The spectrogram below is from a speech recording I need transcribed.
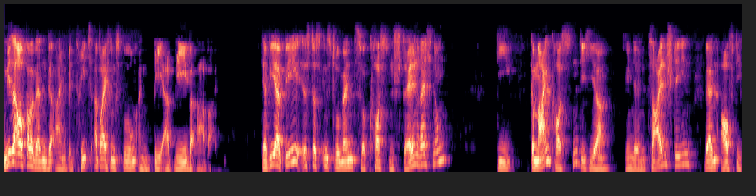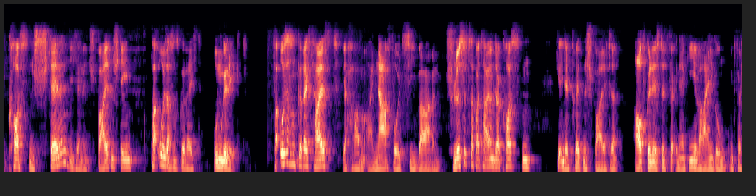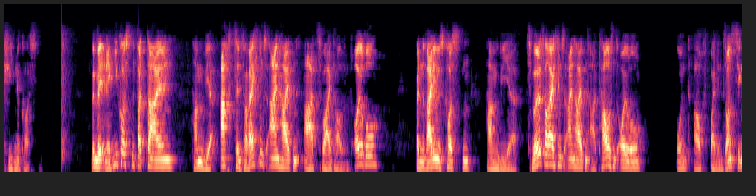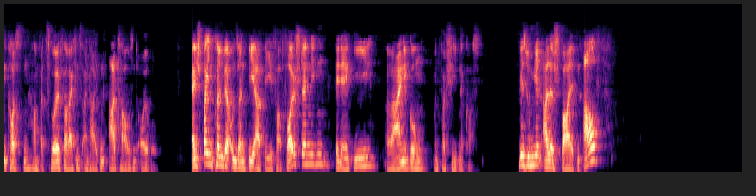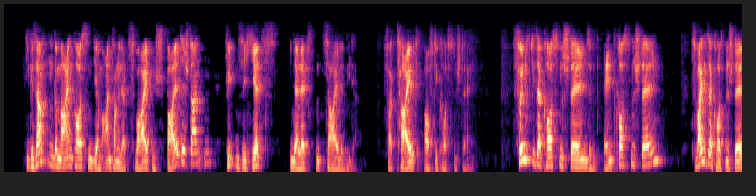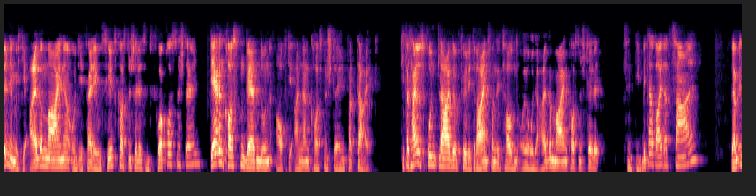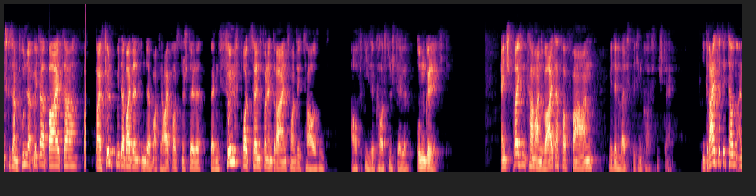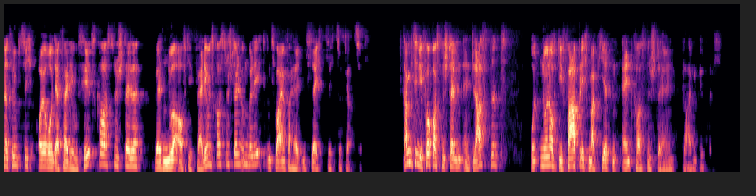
In dieser Aufgabe werden wir einen Betriebsabrechnungsbogen, einen BAB, bearbeiten. Der BAB ist das Instrument zur Kostenstellenrechnung. Die Gemeinkosten, die hier in den Zeilen stehen, werden auf die Kostenstellen, die hier in den Spalten stehen, verursachungsgerecht umgelegt. Verursachungsgerecht heißt, wir haben einen nachvollziehbaren Schlüssel zur Verteilung der Kosten, hier in der dritten Spalte aufgelistet für Energiereinigung und verschiedene Kosten. Wenn wir Energiekosten verteilen, haben wir 18 Verrechnungseinheiten a 2000 Euro. Bei den Reinigungskosten haben wir 12 Verrechnungseinheiten a 1000 Euro und auch bei den sonstigen Kosten haben wir 12 Verrechnungseinheiten a 1000 Euro. Entsprechend können wir unseren BAB vervollständigen, Energie, Reinigung und verschiedene Kosten. Wir summieren alle Spalten auf. Die gesamten Gemeinkosten, die am Anfang in der zweiten Spalte standen, finden sich jetzt in der letzten Zeile wieder, verteilt auf die Kostenstellen. Fünf dieser Kostenstellen sind Endkostenstellen. Zwei dieser Kostenstellen, nämlich die allgemeine und die Fertigungshilfskostenstelle, sind Vorkostenstellen. Deren Kosten werden nun auf die anderen Kostenstellen verteilt. Die Verteilungsgrundlage für die 23.000 Euro der allgemeinen Kostenstelle sind die Mitarbeiterzahlen. Wir haben insgesamt 100 Mitarbeiter. Bei 5 Mitarbeitern in der Materialkostenstelle werden 5% von den 23.000 auf diese Kostenstelle umgelegt. Entsprechend kann man weiter verfahren mit den restlichen Kostenstellen. Die 43.150 Euro der Fertigungshilfskostenstelle werden nur auf die Fertigungskostenstellen umgelegt, und zwar im Verhältnis 60 zu 40. Damit sind die Vorkostenstellen entlastet und nur noch die farblich markierten Endkostenstellen bleiben übrig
